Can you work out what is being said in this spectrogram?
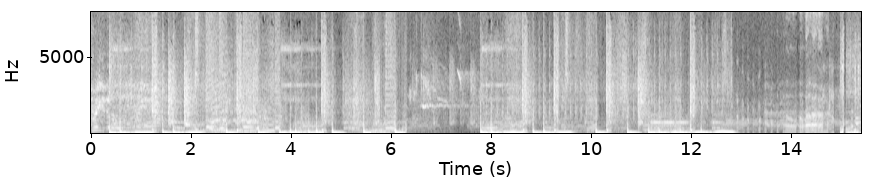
Freedom. Oh.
